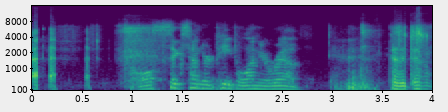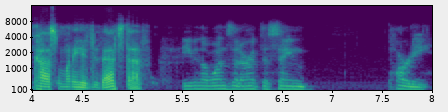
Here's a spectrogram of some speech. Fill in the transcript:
All 600 people on your route, because it doesn't cost money to do that stuff. even the ones that aren't the same party.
